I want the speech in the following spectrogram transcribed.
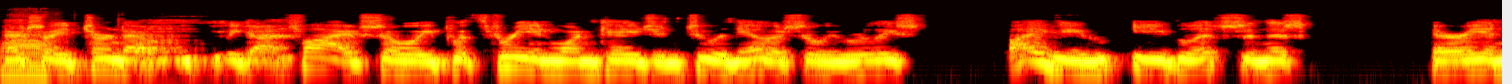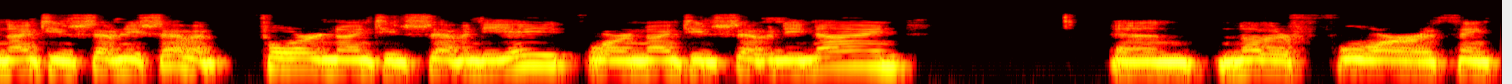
Wow. Actually, it turned out we got five, so we put three in one cage and two in the other. So we released five eaglets in this area in 1977, four in 1978, four in 1979, and another four, I think,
